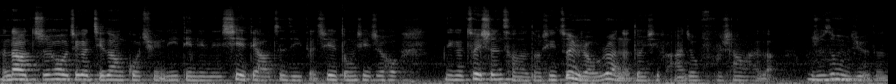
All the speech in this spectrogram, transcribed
等到之后这个阶段过去，你一点点点卸掉自己的这些东西之后，那个最深层的东西、最柔软的东西反而就浮上来了。我是这么觉得的。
